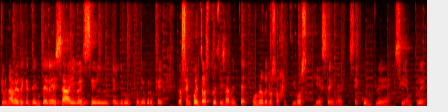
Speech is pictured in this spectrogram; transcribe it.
que una vez que te interesa y ves el, grupo, yo creo que los encuentros, precisamente, uno de los objetivos, y ese se cumple siempre,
